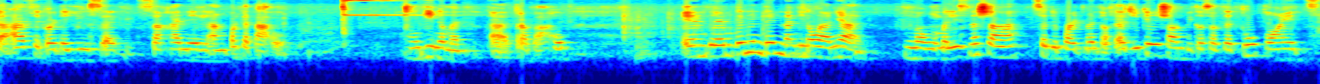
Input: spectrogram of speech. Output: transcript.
the ASEC or the USEC sa kanilang pagkatao? Hindi naman ah, trabaho. And then, ganun din ang ginawa niya. Nung umalis na siya sa Department of Education because of the two points,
